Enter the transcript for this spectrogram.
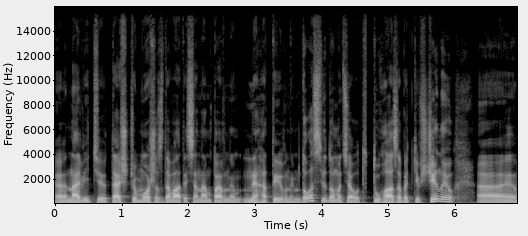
е, навіть те, що може здаватися нам певним негативним досвідом, оця от туга за батьківщиною, е,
